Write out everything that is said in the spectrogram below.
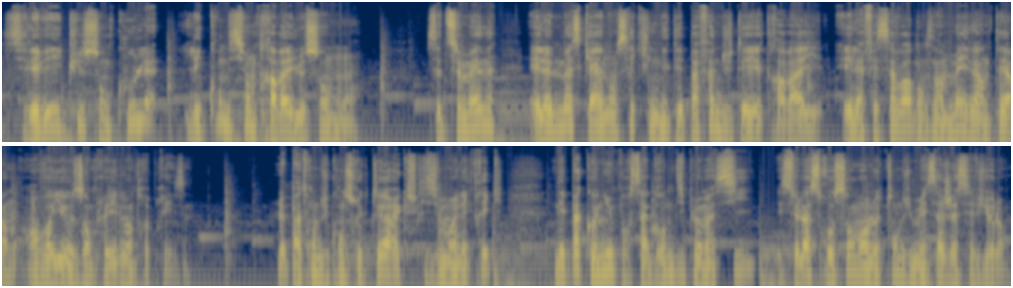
Si les véhicules sont cool, les conditions de travail le sont moins. Cette semaine, Elon Musk a annoncé qu'il n'était pas fan du télétravail et l'a fait savoir dans un mail interne envoyé aux employés de l'entreprise. Le patron du constructeur, exclusivement électrique, n'est pas connu pour sa grande diplomatie, et cela se ressent dans le ton du message assez violent.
